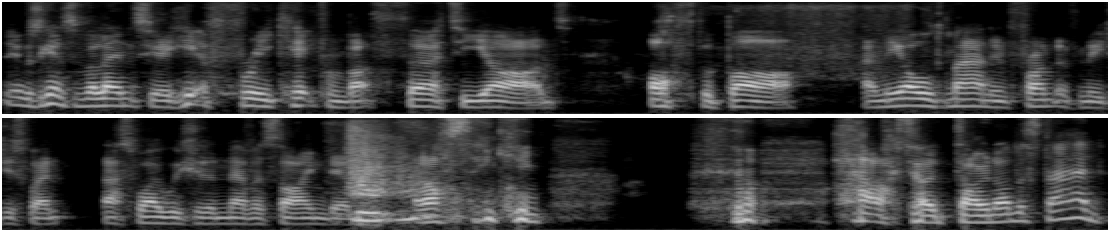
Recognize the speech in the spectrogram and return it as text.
it was against Valencia. He hit a free kick from about 30 yards off the bar, and the old man in front of me just went, "That's why we should have never signed him." and I was thinking, I don't understand.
